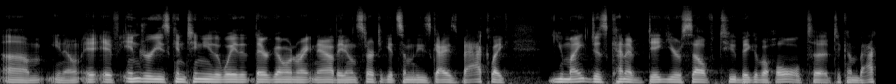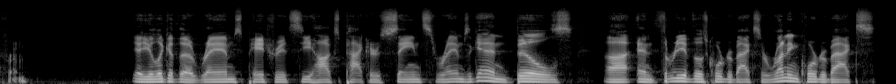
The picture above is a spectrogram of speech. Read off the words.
um, you know, if injuries continue the way that they're going right now, they don't start to get some of these guys back. Like you might just kind of dig yourself too big of a hole to, to come back from. Yeah, you look at the Rams, Patriots, Seahawks, Packers, Saints, Rams again, Bills, uh, and three of those quarterbacks are running quarterbacks.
